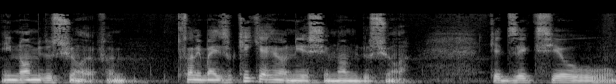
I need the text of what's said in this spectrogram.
em nome do Senhor. Falei, mas o que é reunir-se em nome do Senhor? Quer dizer que se eu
